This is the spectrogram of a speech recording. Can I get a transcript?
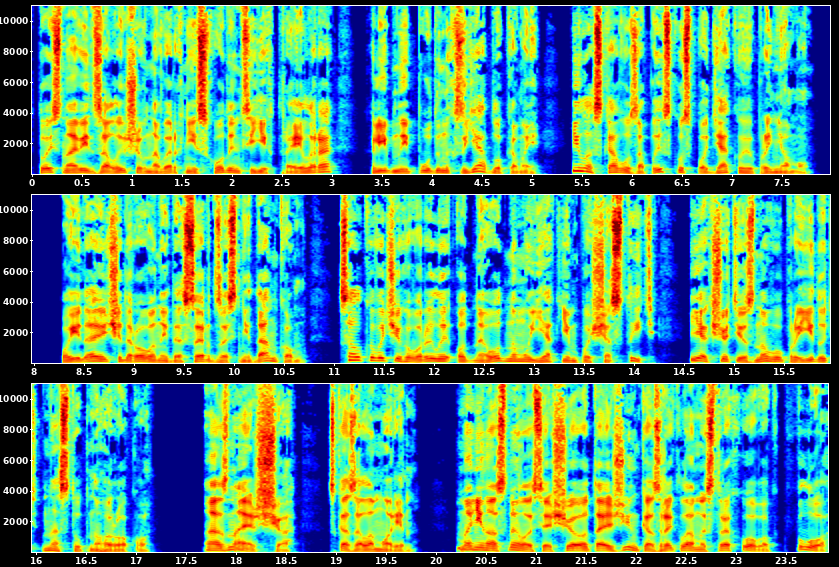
хтось навіть залишив на верхній сходинці їх трейлера хлібний пудинг з яблуками і ласкаву записку з подякою при ньому. Поїдаючи дарований десерт за сніданком, Салковичі говорили одне одному, як їм пощастить, якщо ті знову приїдуть наступного року. А знаєш що? сказала Морін. Мені наснилося, що та жінка з реклами страховок, Фло,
